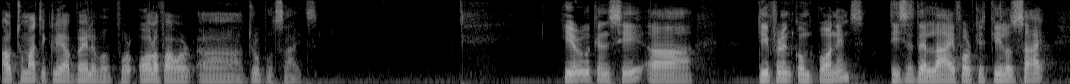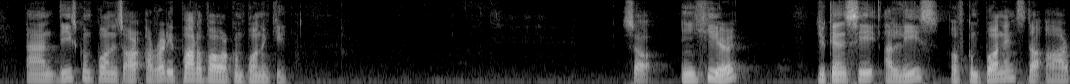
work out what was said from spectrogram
automatically available for all of our uh, Drupal sites. Here we can see uh, different components. This is the live Oscar Kilo site, and these components are already part of our component kit. So in here, you can see a list of components that are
